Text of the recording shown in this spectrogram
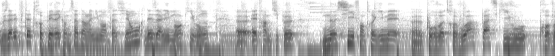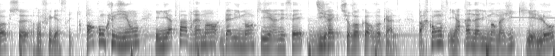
vous allez peut-être repérer comme ça dans l'alimentation des aliments qui vont euh, être un petit peu nocifs entre guillemets euh, pour votre voix parce qu'ils vous provoquent ce reflux gastrique. En conclusion, il n'y a pas vraiment d'aliment qui ait un effet direct sur vos corps vocales. Par contre, il y a un aliment magique qui est l'eau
